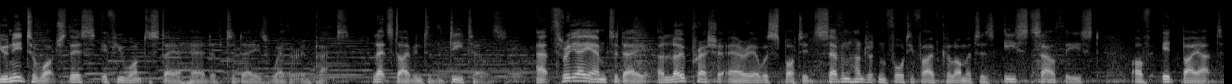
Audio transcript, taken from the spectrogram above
You need to watch this if you want to stay ahead of today's weather impacts. Let's dive into the details. At 3 a.m. today, a low-pressure area was spotted 745 kilometers east-southeast of Itbayat,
